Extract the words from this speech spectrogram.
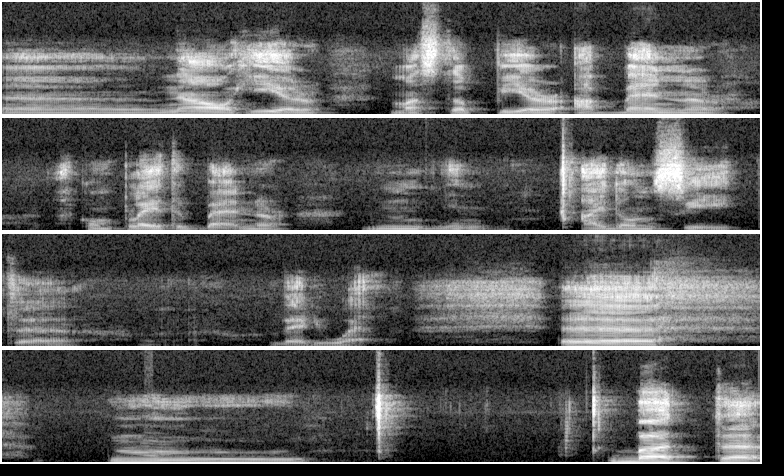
Uh, now here must appear a banner a complete banner. Mm, I don't see it uh, very well. Mm, but uh,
